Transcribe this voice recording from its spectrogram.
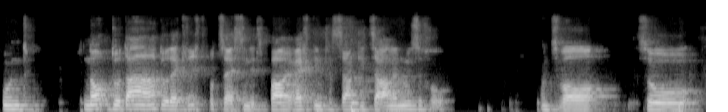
und noch, durch, da, durch den Gerichtsprozess sind jetzt ein paar recht interessante Zahlen rausgekommen. Und zwar so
